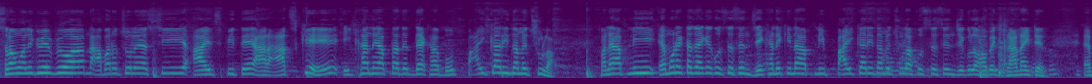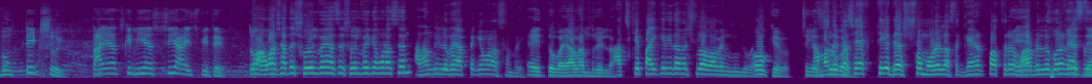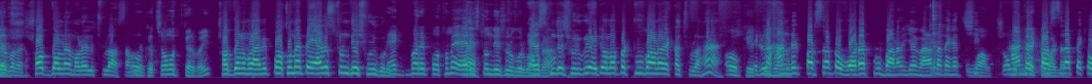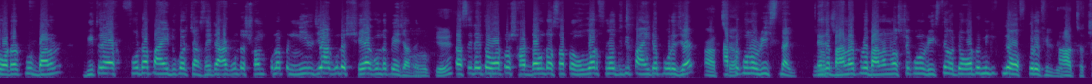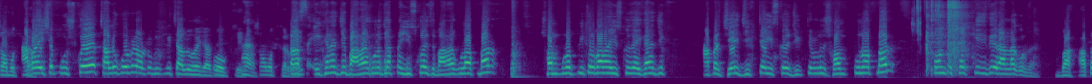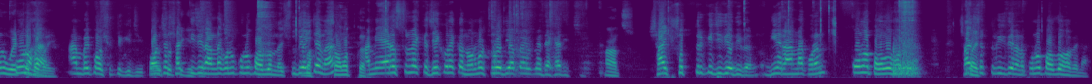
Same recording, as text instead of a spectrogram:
আসসালামু আলাইকুম এভরিওয়ান, আবারও চলে আসছি আইএসপিতে আর আজকে এখানে আপনাদের দেখাবো পাইকারি দামে চুলা। মানে আপনি এমন একটা জায়গা খুঁজতেছেন যেখানে কিনা আপনি পাইকারি দামে চুলা খুঁজতেছেন যেগুলো হবে গ্রানাইটের এবং টেকসই। তাই আজকে নিয়ে আসছি আইএসপিতে। তো আমার সাথে সোহেল ভাই আছে। সোহেল ভাই কেমন আছেন? আলহামদুলিল্লাহ ভাই আপনি কেমন আছেন ভাই? এই তো ভাই আলহামদুলিল্লাহ। আজকে পাইকারি দামে চুলা পাবেন কিন্তু ভাই। ওকে ঠিক আছে আমাদের কাছে এক থেকে দেড়শো মডেল আছে গ্যানেট পাথরের এক মার্বেলের বলেন থেকে বলেন সব ধরনের মডেলের চুলা আছে আমাদের ওকে চমৎকার ভাই। সব ধরনের। আমি প্রথমে একটা অ্যারোস্টোন দিয়ে শুরু করি। একবারে প্রথমে অ্যারিস্টন দিয়ে শুরু করব অ্যারোস্টোন দিয়ে শুরু করি এটা হলো আপনার টু বার্নার একটা চুলা হ্যাঁ? ওকে এটা হলো হান্ড্রেড পার্সেন্ট আপনার ওয়াটার প্রুফ বানার যে আমি ভাড়াটা দেখাচ্ছি। Wow, চমৎকার হান্ড্রেড একটা পার্সেন্ট আপনার একটা ওয়াটার প্রুফ বানার ভিতরে এক ফোঁটা পানি ঢুকার চান্স এটা আগুনটা সম্পূর্ণ আপনার নীল যে আগুনটা সে আগুনটা পেয়ে যাবে তাছাড়া এটা অটো শাটডাউনটা আছে আপনার ওভারফ্লো যদি পানিটা পড়ে যায় আচ্ছা। আপনার কোনো রিস্ক নাই। আচ্ছা। বানার পরে নষ্ট কোনো রিস্ক নেই ওটা অটোমেটিকলি অফ করে ফেলবে। আচ্ছা চমৎকার। আবার এসে পুশ করে চালু করবেন অটোমেটিকলি চালু হয়ে যাবে। ওকে হ্যাঁ। চমৎকার প্লাস এখানে যে বানার যে আপনার ইউজ করেছে বানারগুলো আপনার সম্পূর্ণ পিতল বানার ইউজ করেছে। এখানে যে আপনার যে জিগটা ইউজ করে জিগটা সম্পূর্ণ আপনার পঞ্চাশ ষাট কেজি দিয়ে রান্না করবেন। বাহ আপনার ওয়েট কত হ্যাঁ, ভাই? আমি ভাই পঁয়ষট্টি কেজি। পঞ্চাশ 65 ষাট কেজি। কেজি রান্না করলে কোনো প্রবলেম নাই। শুধু এইটা না চমৎকার। আমি একটা যে কোনো একটা নর্মাল চুলা দিয়ে আপনাকে দেখা দিচ্ছি। আচ্ছা। কেজি দিয়ে দিবেন দিয়ে রান্না করেন কোনো প্রবলেম হবে না। ষাট ভাই। সত্তর কেজি দিয়ে রান্না কোনো প্রবলেম হবে না।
